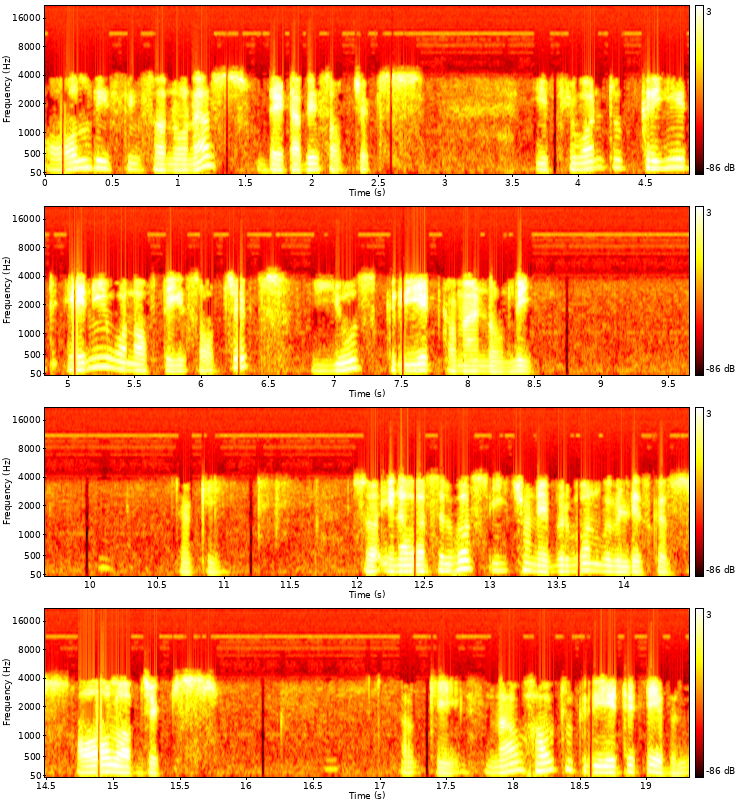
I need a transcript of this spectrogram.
All these things are known as database objects. If you want to create any one of these objects, use create command only. Okay. So in our syllabus, each and every one we will discuss all objects. Okay. Now how to create a table?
